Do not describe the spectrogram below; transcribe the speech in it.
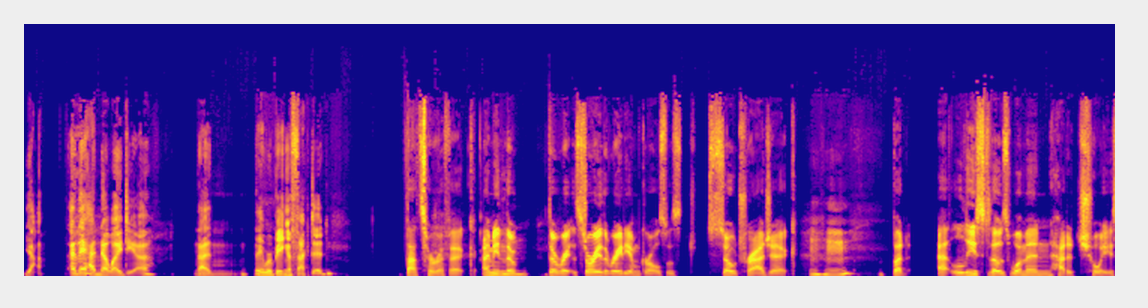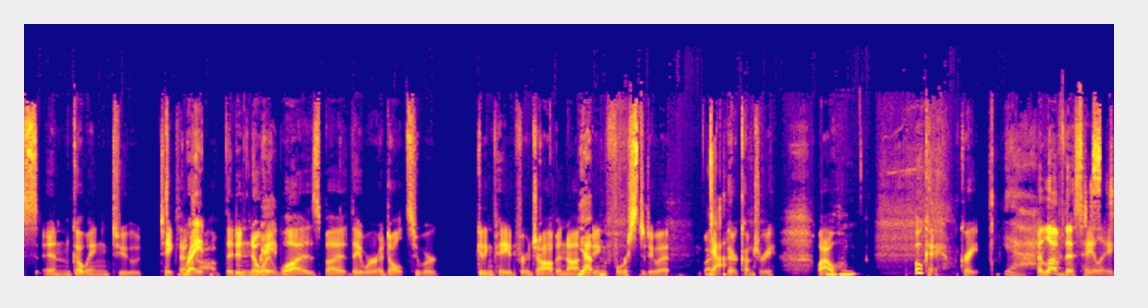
Yeah. And they had no idea that Mm, they were being affected. that's horrific. I mean, Mhm. the the ra- story of the Radium Girls was so tragic, Mm-hmm. but at least those women had a choice in going to take that Right. job. They didn't know what it was, but they were adults who were getting paid for a job and not Yep. being forced to do it by Yeah. their country. Wow. Mhm. Okay, great. Yeah. I love this, Haley.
